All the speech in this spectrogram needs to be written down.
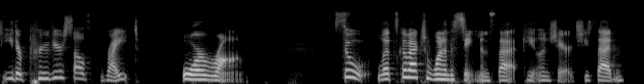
to either prove yourself right or wrong. So let's go back to one of the statements that Caitlin shared. She said,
